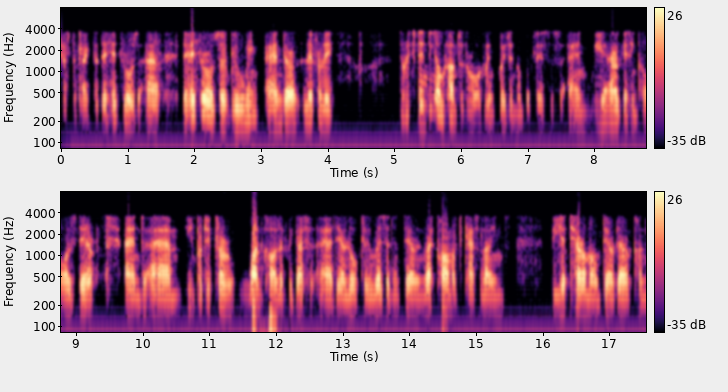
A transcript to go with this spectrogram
just the fact that the hedgerows are, the hedgerows are blooming and are literally they're extending out onto the roadway in quite a number of places, and we are getting calls there. And um, in particular, one call that we got uh, there locally, residents there in Rathcormac, the Castlelyons, via Terramount there, they're con-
